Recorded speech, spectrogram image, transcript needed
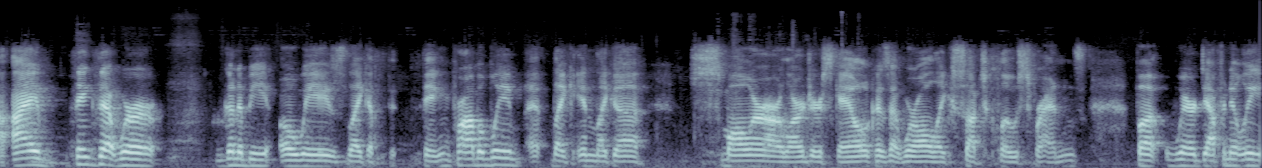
i think that we're gonna be always like a th- thing probably uh, like in like a smaller or larger scale because that we're all like such close friends but we're definitely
